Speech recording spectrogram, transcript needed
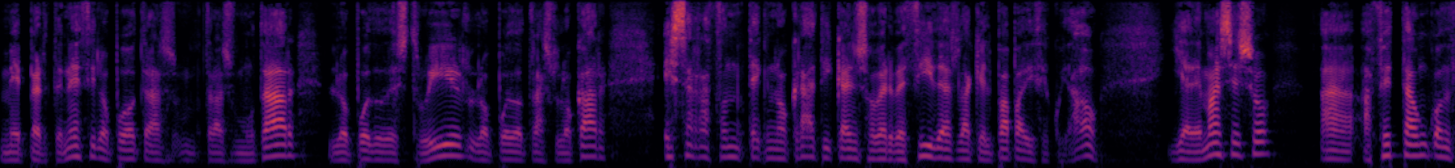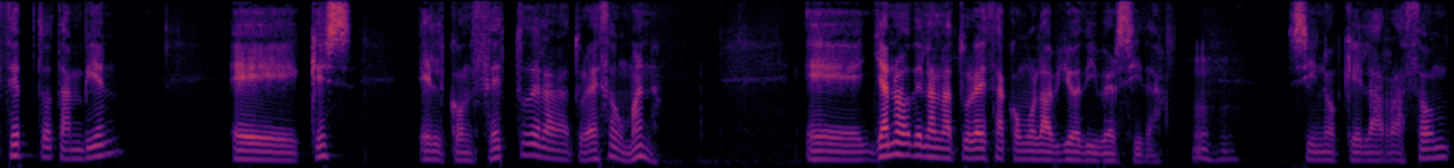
me pertenece y lo puedo transmutar, lo puedo destruir, lo puedo traslocar. Esa razón tecnocrática ensoberbecida es la que el Papa dice, cuidado. Y además eso afecta a un concepto también eh, que es el concepto de la naturaleza humana. Eh, ya no de la naturaleza como la biodiversidad, sino que la razón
